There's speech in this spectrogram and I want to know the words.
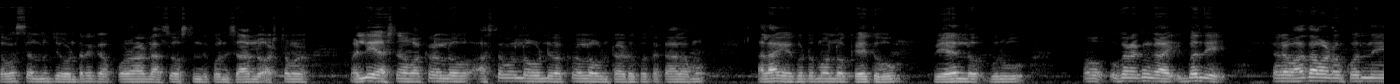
సమస్యల నుంచి ఒంటరిగా పోరాడాల్సి వస్తుంది. కొన్నిసార్లు అష్టమ మళ్ళీ అష్టమ వక్రంలో అష్టమంలో ఉండి వక్రంలో ఉంటాడు కొంతకాలము. అలాగే కుటుంబంలో కేతువు వ్యయంలో గురువు. ఒక రకంగా ఇబ్బంది. వాతావరణం కొన్ని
